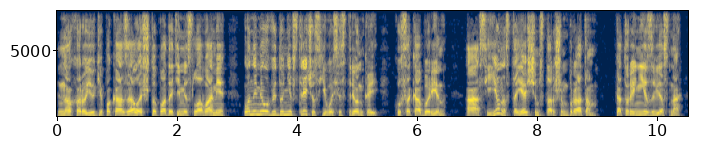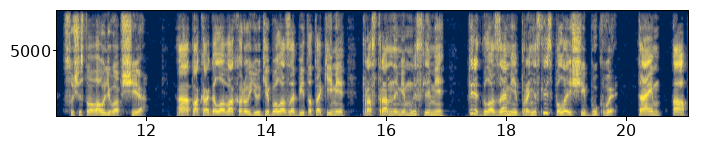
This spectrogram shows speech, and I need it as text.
Но Харуюке показалось, что под этими словами он имел в виду не встречу с его сестренкой Кусакабы Рин, а с ее настоящим старшим братом, который неизвестно, существовал ли вообще. А пока голова Харуюки была забита такими пространными мыслями, перед глазами пронеслись пылающие буквы «Time Up».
